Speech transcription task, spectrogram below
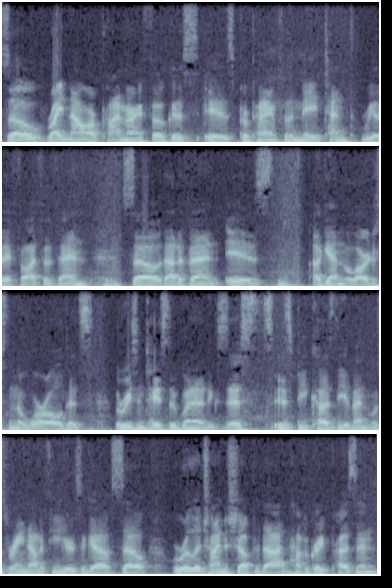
So right now our primary focus is preparing for the May 10th Relay for Life event. So that event is again the largest in the world. It's the reason Taste of Gwinnett exists is because the event was rained out a few years ago. So we're really trying to show up to that and have a great present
